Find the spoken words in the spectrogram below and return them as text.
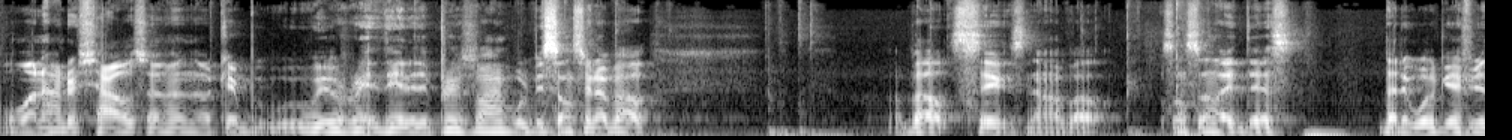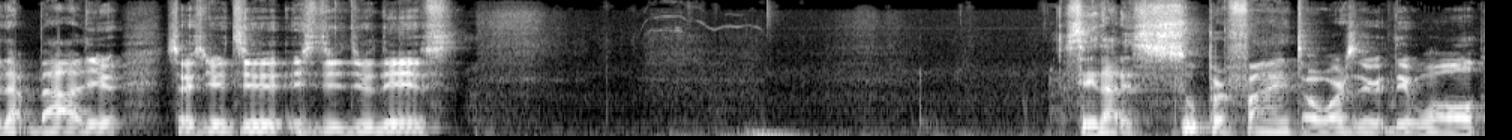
100,000. Okay, we already did the previous one. Will be something about about six now, about something like this, that it will give you that value. So if you do is you do this, see that it's super fine towards the, the wall.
